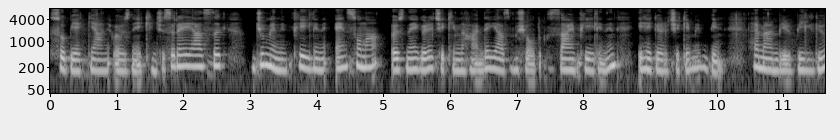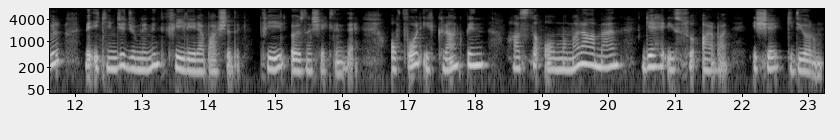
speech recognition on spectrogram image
Subjekt yani özne ikinci sıraya yazdık. Cümlenin fiilini en sona özneye göre çekimli halde yazmış olduk. Sein fiilinin ihe göre çekimi bin. Hemen bir virgül ve ikinci cümlenin fiiliyle başladık. Fiil özne şeklinde. Obwohl ich krank bin, hasta olmama rağmen gehe ich zur Arbeit. İşe gidiyorum.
